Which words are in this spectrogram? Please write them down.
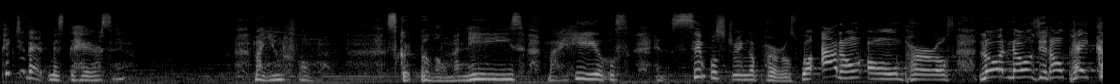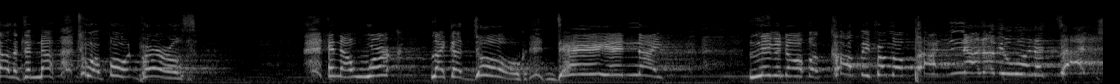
Picture that, Mr. Harrison. My uniform, skirt below my knees, my heels, and a simple string of pearls. Well, I don't own pearls. Lord knows you don't pay colors enough to afford pearls. And I work like a dog day and night, living off of coffee from a pot none of you want to touch.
